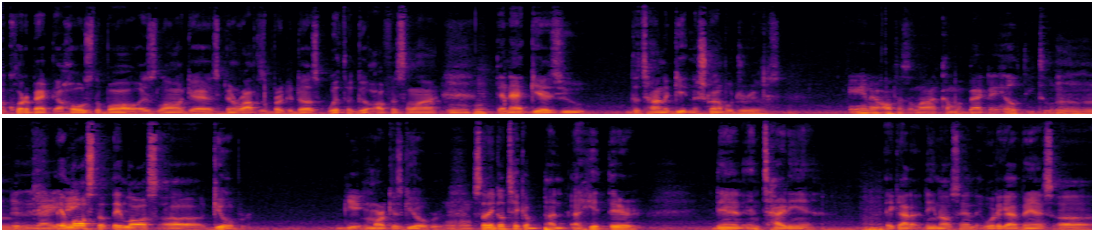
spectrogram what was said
a quarterback that holds the ball as long as Ben Roethlisberger does with a good offensive line, Mhm. then that gives you the time to get in the scramble drills. And that offensive line coming back, they're healthy too. Mhm. They, They, they- lost. They lost uh, Gilbert, Yeah. Marcus Gilbert. Mhm. So they go take a, a, a hit there, then in tight end, they got a, you know what I'm saying. Well, they got Vance. Uh,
